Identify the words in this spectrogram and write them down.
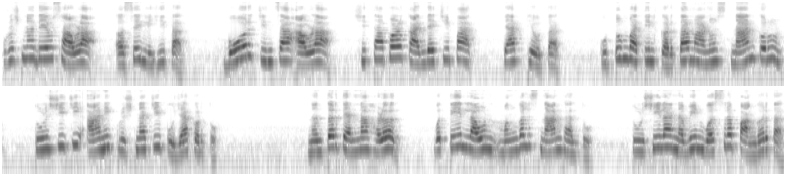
कृष्णदेव सावळा असे लिहितात. बोर चिंचा आवळा सीताफळ कांद्याची पात त्यात ठेवतात. कुटुंबातील कर्ता माणूस स्नान करून तुळशीची आणि कृष्णाची पूजा करतो. नंतर त्यांना हळद व तेल लावून मंगल स्नान घालतो. तुळशीला नवीन वस्त्र पांघरतात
